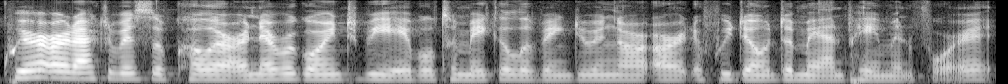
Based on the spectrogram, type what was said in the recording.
Queer art activists of color are never going to be able to make a living doing our art if we don't demand payment for it.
